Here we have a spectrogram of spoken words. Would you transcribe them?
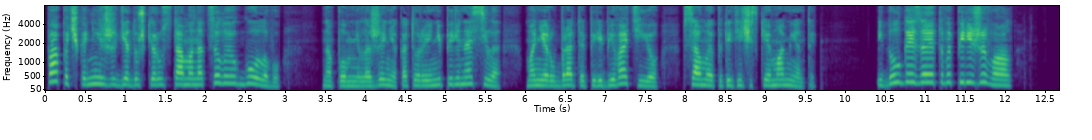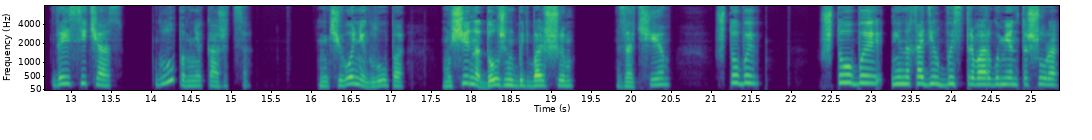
Папочка ниже дедушки Рустама на целую голову, напомнила Женя, которая не переносила манеру брата перебивать ее в самые патетические моменты. И долго из-за этого переживал. Да и сейчас. Глупо, мне кажется. Ничего не глупо. Мужчина должен быть большим. Зачем? Чтобы... Чтобы не находил быстрого аргумента Шура,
